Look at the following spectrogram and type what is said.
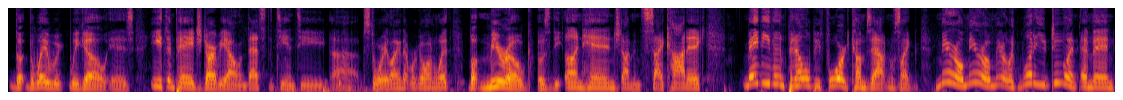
the the way we, we go is Ethan Page, Darby Allin. That's the TNT uh, storyline that we're going with. But Miro goes the unhinged. I'm in psychotic. Maybe even Penelope Ford comes out and was like, Miro, Miro, Miro, like, what are you doing? And then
